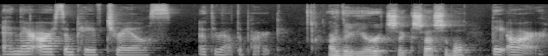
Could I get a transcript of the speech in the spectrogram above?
and there are some paved trails throughout the park. Are the yurts accessible? They are.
